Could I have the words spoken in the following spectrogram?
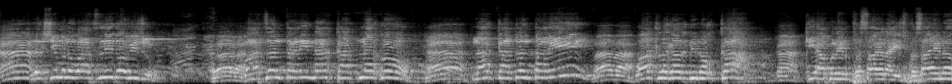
हा. लक्ष्मण वाचली दो विजू. वाचन ताणी नाक काट नाको. नाक काटन ताणी वा वा. वाट लगार दिनो का? का? आपण फसाय राहीस फसाय ना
